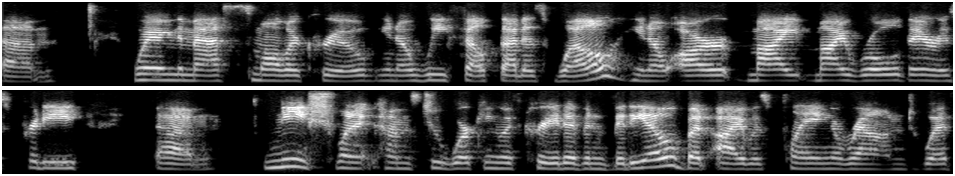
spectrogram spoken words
um, wearing the mask, smaller crew. You know, we felt that as well. You know, our my my role there is pretty um, niche when it comes to working with creative and video, but I was playing around with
